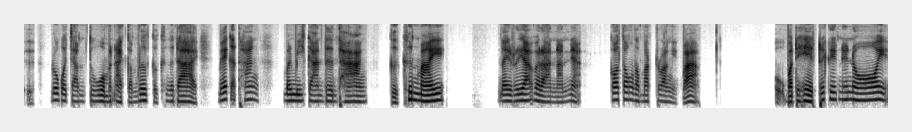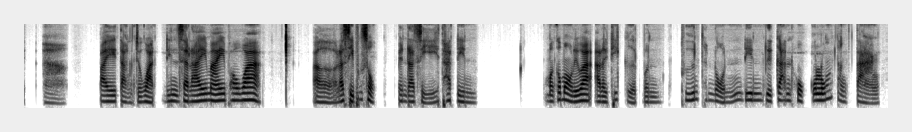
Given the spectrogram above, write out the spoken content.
เออโรคประจำตัวมันอาจกำเริบเกิดขึ้นก็ได้ แม้กระทั่งมันมีการเดินทางเกิดขึ้นไหม ในระยะเวลานั้นเนี่ย ก็ต้องระมัดระวังอีกว่า อุบัติเหตุเล็กๆน้อยๆอ่า ไปต่างจังหวัดดินสไลด์ไหม เพราะว่า เอ่อราศีพฤษภเป็นราศีธาตุดิน มันก็มองได้ว่าอะไรที่เกิดบน พื้นถนนดินหรือการหกล้มต่างๆ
